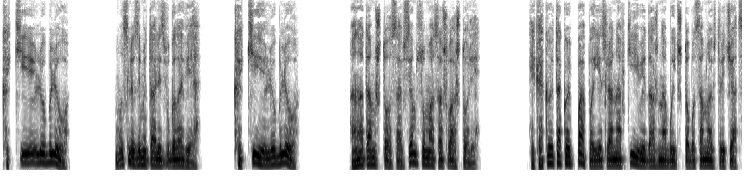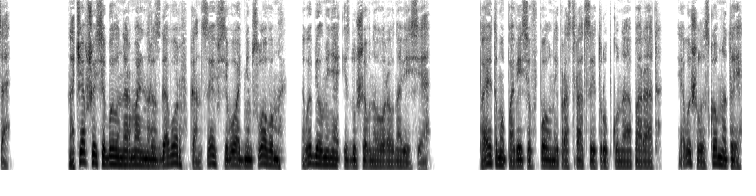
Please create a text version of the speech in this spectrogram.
какие люблю. Мысли заметались в голове. Какие люблю. Она там что, совсем с ума сошла, что ли? И какой такой папа, если она в Киеве должна быть, чтобы со мной встречаться? Начавшийся было нормальный разговор в конце всего одним словом выбил меня из душевного равновесия. Поэтому, повесив в полной прострации трубку на аппарат, я вышел из комнаты,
